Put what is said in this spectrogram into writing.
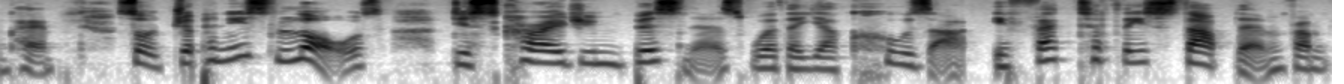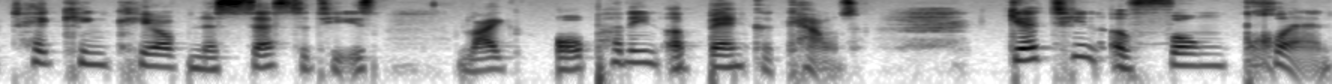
OK，so Japanese laws discouraging business with the Yakuza effectively stop them from taking care of necessities like opening a bank account. Getting a phone plan，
